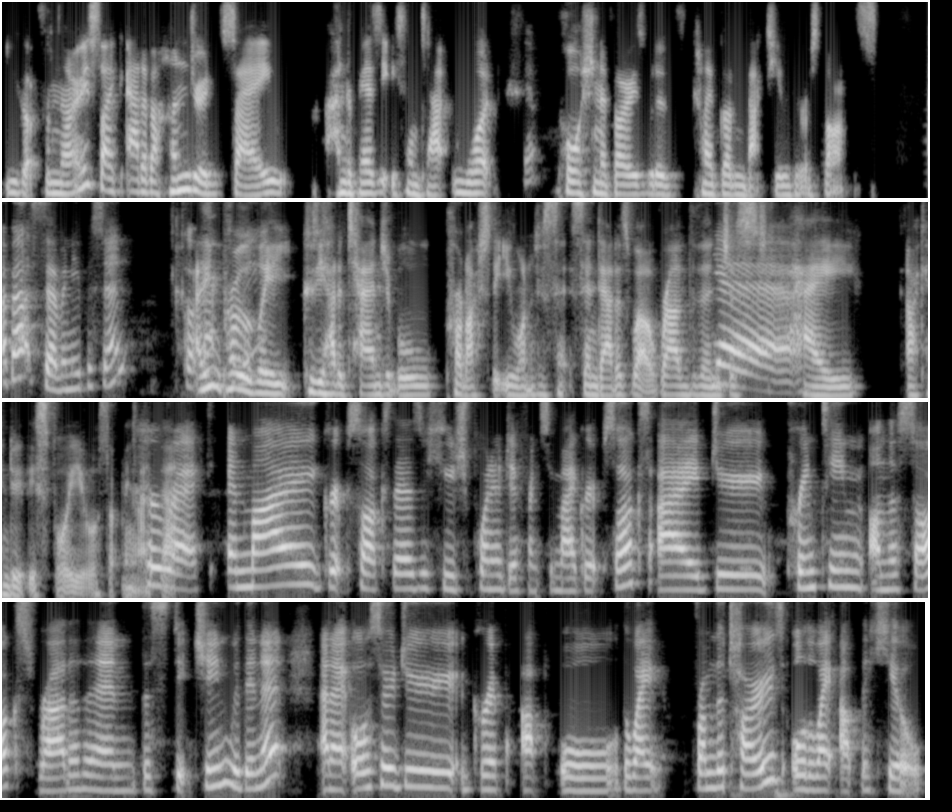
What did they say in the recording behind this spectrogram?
you got from those? Like, out of 100, say, 100 pairs that you sent out, what Yep. portion of those would have kind of gotten back to you with a response? About 70%. I think back to me. probably because you had a tangible product that you wanted to send out as well, rather than just, hey, I can do this for you or something like that. Correct. And my grip socks, there's a huge point of difference in my grip socks. I do printing on the socks rather than the stitching within it. And I also do grip up all the way from the toes all the way up the heel,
